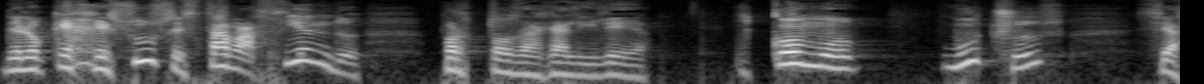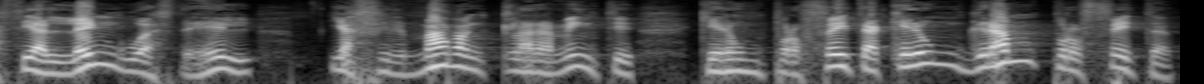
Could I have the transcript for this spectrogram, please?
de lo que Jesús estaba haciendo por toda Galilea, y cómo muchos se hacían lenguas de él y afirmaban claramente que era un profeta, que era un gran profeta,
